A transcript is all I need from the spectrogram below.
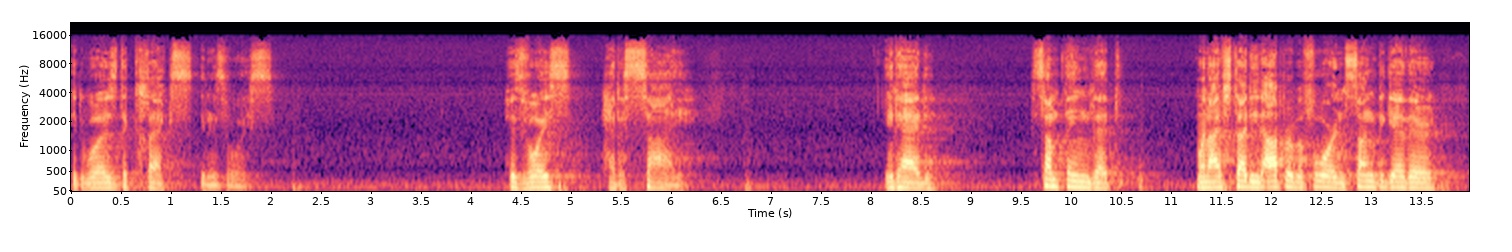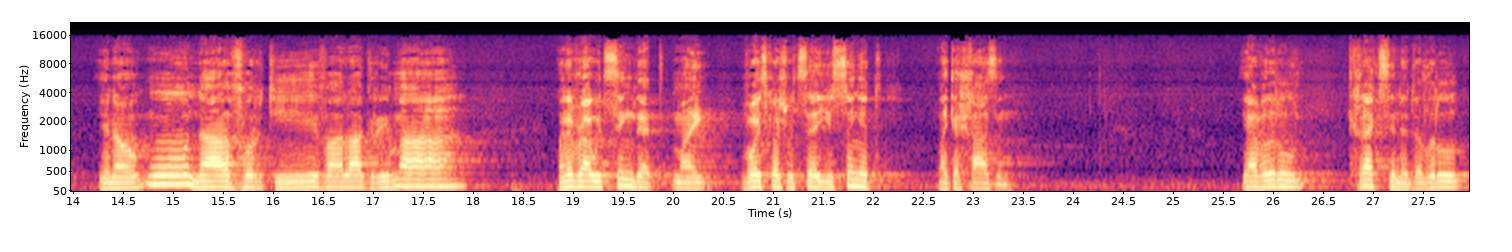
it was the klex in his voice. His voice had a sigh. It had something that, when I've studied opera before and sung together, you know, una furtiva lagrima. Whenever I would sing that, my voice coach would say, You sing it like a chazan. You have a little cracks in it, a little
